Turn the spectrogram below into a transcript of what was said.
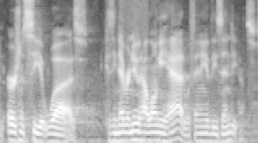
An urgency it was, because he never knew how long he had with any of these Indians.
